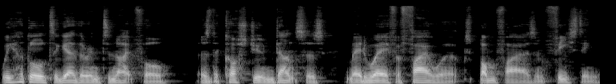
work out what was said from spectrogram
we huddled together into nightfall as the costumed dancers made way for fireworks, bonfires, and feasting.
